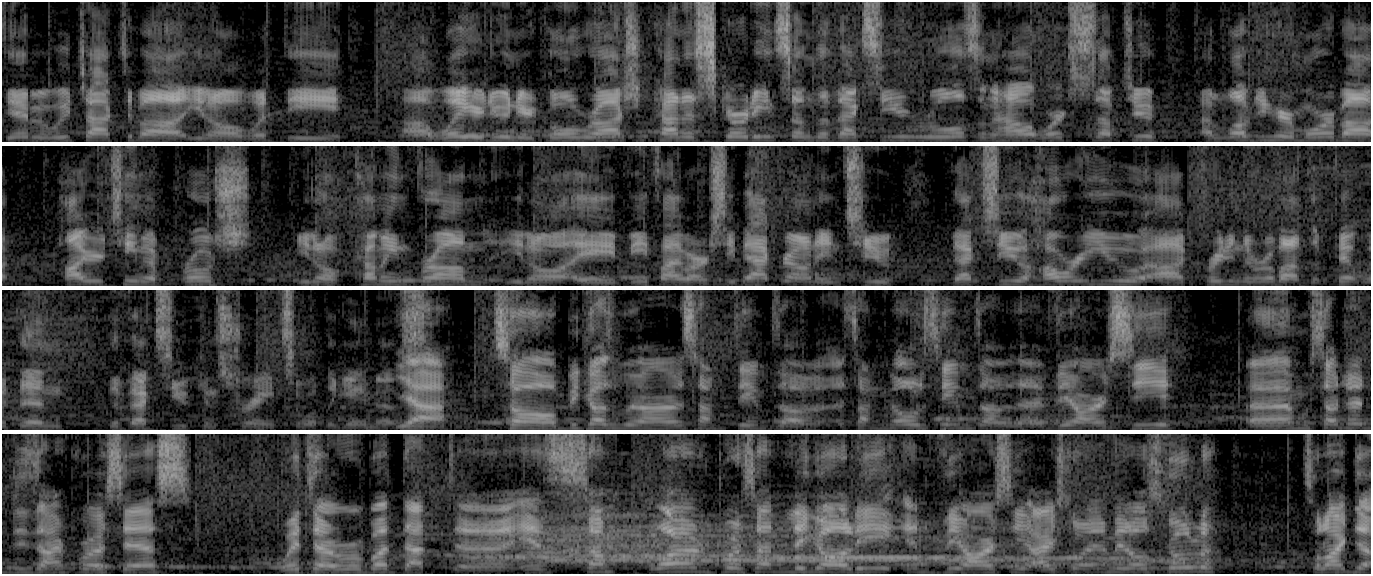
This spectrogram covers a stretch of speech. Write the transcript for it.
David, we talked about, you know, with the uh, way you're doing your goal rush, kind of skirting some of the VexU rules and how it works up to. I'd love to hear more about how your team approached, you know, coming from, you know, a V5RC background into VexU. How are you uh, creating the robot to fit within the VexU constraints and what the game is? Yeah, so because we are some teams of, some old teams of the VRC, um, we started the design process with a robot that uh, is some 100% legally in VRC high school and middle school. So like the,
